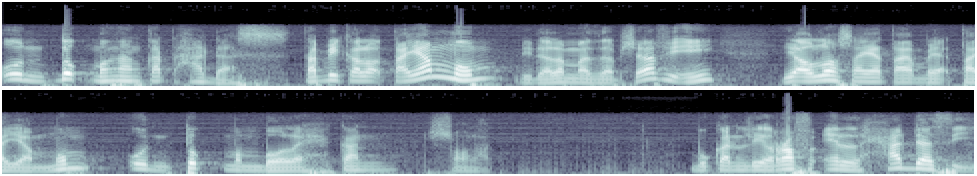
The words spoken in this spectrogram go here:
untuk mengangkat hadas. Tapi kalau tayamum di dalam mazhab syafi'i, ya Allah saya tayamum untuk membolehkan sholat. Bukan li raf'il hadasi,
